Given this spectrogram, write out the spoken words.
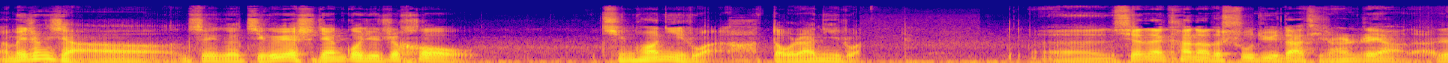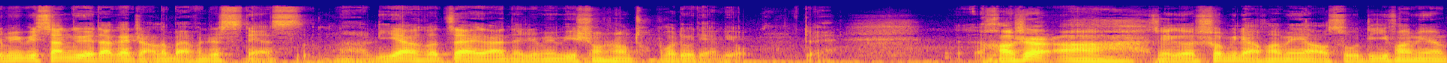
啊，没成想，这个几个月时间过去之后，情况逆转啊，陡然逆转。呃，现在看到的数据大体上是这样的：人民币三个月大概涨了百分之四点四啊，离岸和在岸的人民币双双突破六点六。对，好事儿啊，这个说明两方面要素。第一方面，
